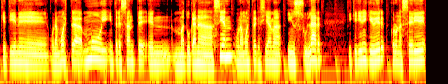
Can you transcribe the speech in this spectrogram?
que tiene una muestra muy interesante en Matucana 100, una muestra que se llama Insular y que tiene que ver con una serie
